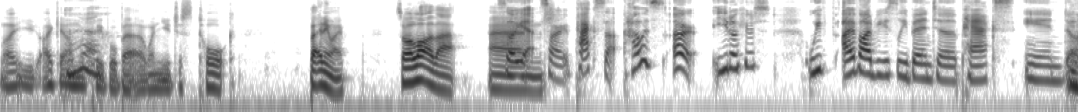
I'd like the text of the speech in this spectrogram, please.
Like you, I get on Yeah. with people better when you just talk. But anyway, so a lot of that. So yeah, sorry. PAX. How is? Or you know, here's we've. I've obviously been to PAX and uh,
